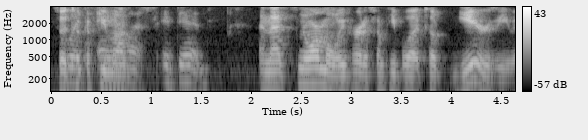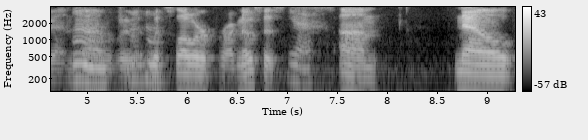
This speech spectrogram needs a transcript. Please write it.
So it took a few ALS. months. It did and that's normal. We've heard of some people that took years, even mm, um, with, mm-hmm. with, slower prognosis. Yes. Um, now,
